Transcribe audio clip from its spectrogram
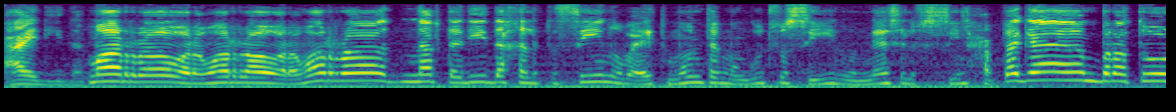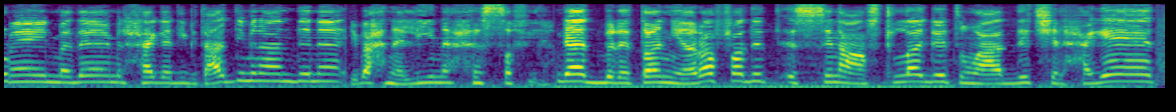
عادي جدا. مرة ورا مرة ورا مرة النبتة دي دخلت الصين وبقت منتج موجود في الصين والناس اللي في الصين حابة فجاء امبراطور قايل ما دام الحاجة دي بتعدي من عندنا يبقى إحنا لينا حصة فيها. جت بريطانيا رفضت الصين عصلجت وما عدتش الحاجات.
